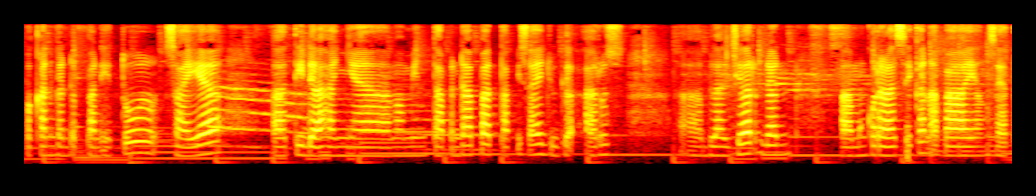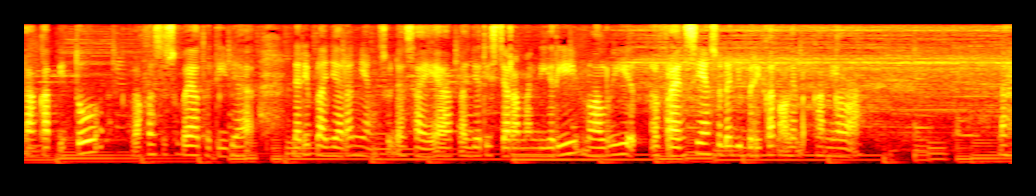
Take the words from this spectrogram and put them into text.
pekan ke depan itu saya uh, tidak hanya meminta pendapat tapi saya juga harus uh, belajar dan uh, mengkorelasikan apa yang saya tangkap itu apakah sesuai atau tidak dari pelajaran yang sudah saya pelajari secara mandiri melalui referensi yang sudah diberikan oleh Mbak Kamila. Nah,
